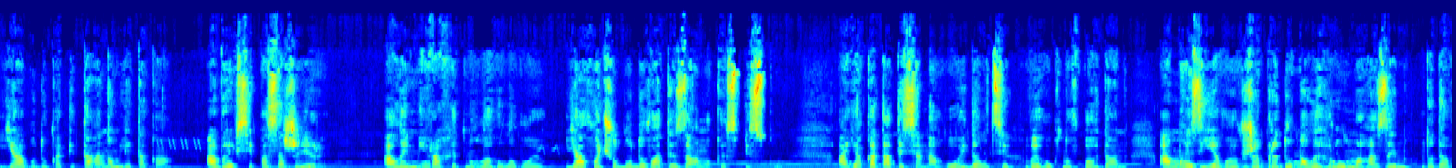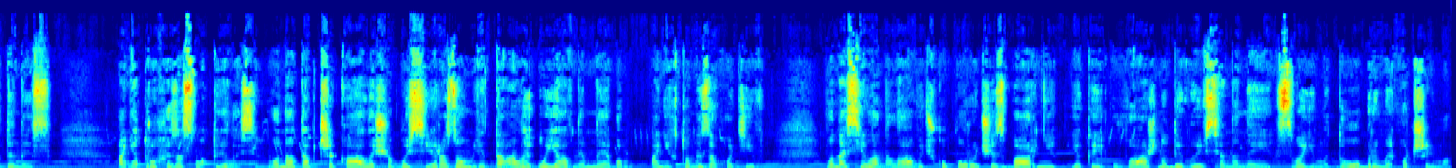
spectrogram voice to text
Я буду капітаном літака, а ви всі пасажири. Але Міра хитнула головою. Я хочу будувати замок із піску. А я кататися на гойдалці, вигукнув Богдан. А ми з Євою вже придумали гру в магазин, додав Денис. Аня трохи засмутилась. Вона так чекала, щоб усі разом літали уявним небом, а ніхто не захотів. Вона сіла на лавочку поруч із Барні, який уважно дивився на неї своїми добрими очима.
